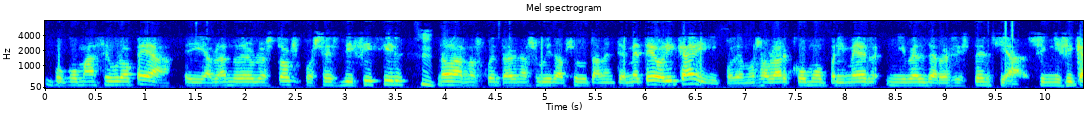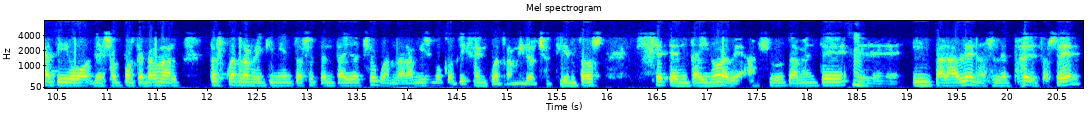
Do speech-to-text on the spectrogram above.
un poco más europea y hablando de Eurostox, pues es difícil hmm. no darnos cuenta de una subida absolutamente meteórica y podemos hablar como primer nivel de resistencia significativo de soporte, perdón, los 4.578 cuando ahora mismo cotiza en 4.879, absolutamente hmm. eh, imparable, no se le puede toser.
